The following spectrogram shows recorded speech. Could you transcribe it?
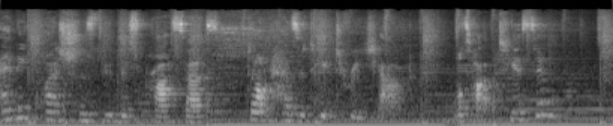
any questions through this process, don't hesitate to reach out. We'll talk to you soon.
